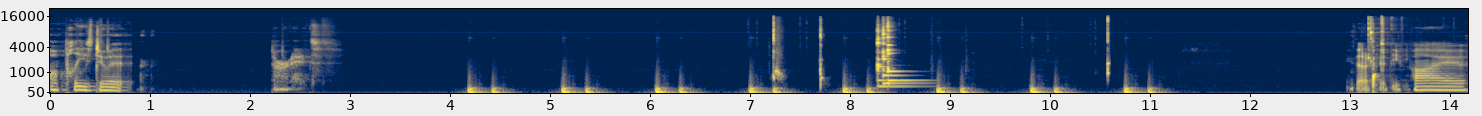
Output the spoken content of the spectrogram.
Oh, please do it. Darn it. A 55.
